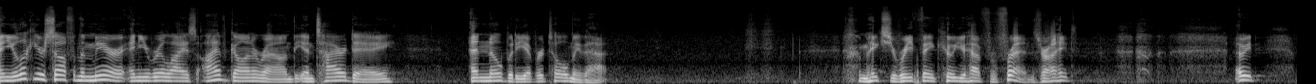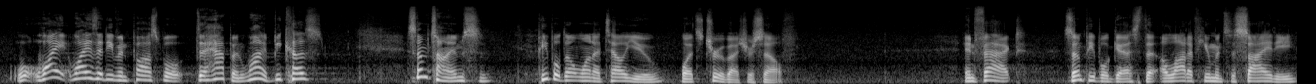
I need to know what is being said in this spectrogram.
And you look at yourself in the mirror and you realize, I've gone around the entire day and nobody ever told me that. it makes you rethink who you have for friends, right? I mean, why, why is it even possible to happen? Why? Because sometimes people don't want to tell you what's true about yourself. In fact, some people guess that a lot of human society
